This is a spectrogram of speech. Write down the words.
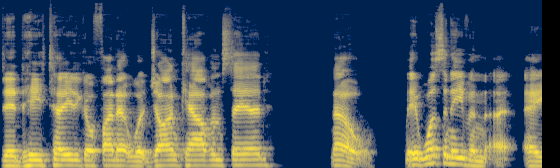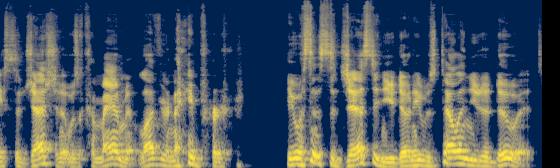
Did he tell you to go find out what John Calvin said? No, it wasn't even a, a suggestion. It was a commandment. Love your neighbor. he wasn't suggesting you do it. He was telling you to do it.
